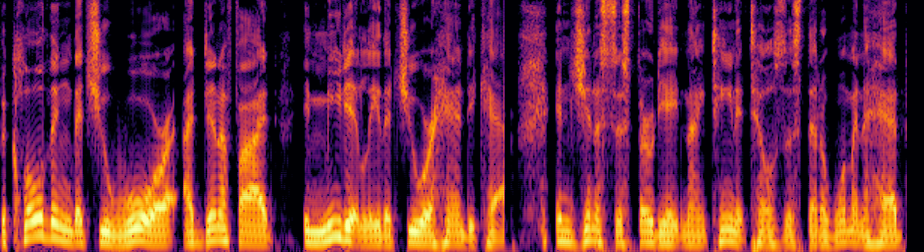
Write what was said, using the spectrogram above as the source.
the clothing that you wore identified immediately that you were handicapped. In Genesis 38 19, it tells us that a woman had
